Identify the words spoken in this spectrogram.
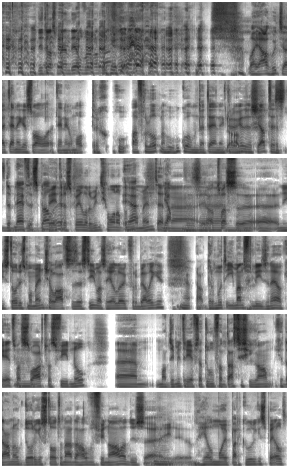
Dit was mijn deel voor vandaag. maar ja, goed, ja, uiteindelijk is het wel uiteindelijk allemaal terug goed afgelopen, maar hoe goed komen we uiteindelijk terug. hè. Dus ja, het, is, de, blijft de, een spel. de betere hè. speler wint gewoon op het Ja. moment. En, Ja, eh, dus, ja, het was een historisch momentje. Laatste 16 was heel leuk voor België. Ja. Ja, er moet iemand verliezen. hè. Oké, het was Mhm. zwaar, het was 4-0. Ehm, maar Dimitri heeft dat toen fantastisch gegaan, gedaan. Ook doorgestoten naar de halve finale. Dus eh, Mhm. een heel mooi parcours gespeeld.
